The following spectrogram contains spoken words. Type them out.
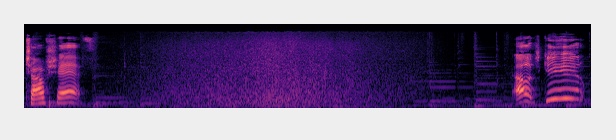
Tchau, chefe. Aula de Kiro!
